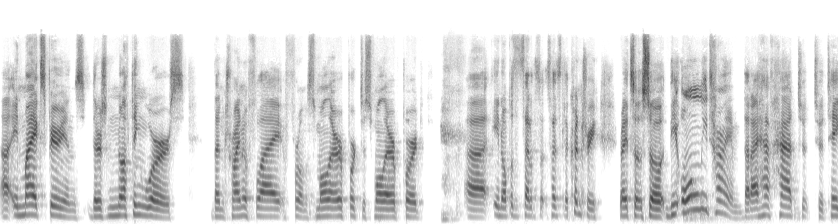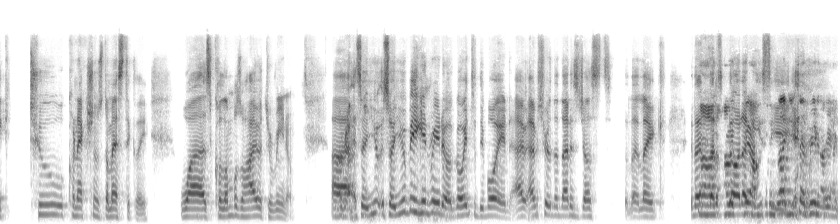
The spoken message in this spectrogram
uh, in my experience there's nothing worse than trying to fly from small airport to small airport uh, in opposite sides, sides of the country right so so the only time that i have had to, to take two connections domestically was columbus ohio to reno uh, okay. so you so you being in reno going to des moines I, i'm sure that that is just like that, no, that's not yeah, I'm glad you said Reno. Yeah,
